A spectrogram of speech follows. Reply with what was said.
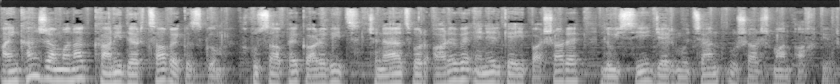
Այնքան ժամանակ, քանի դեռ ցավ եք զգում, խուսափեք արևից, չնայած որ արևը էներգիայի պաշար է, լույսի, ջերմության ու շարժման աղբյուր։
